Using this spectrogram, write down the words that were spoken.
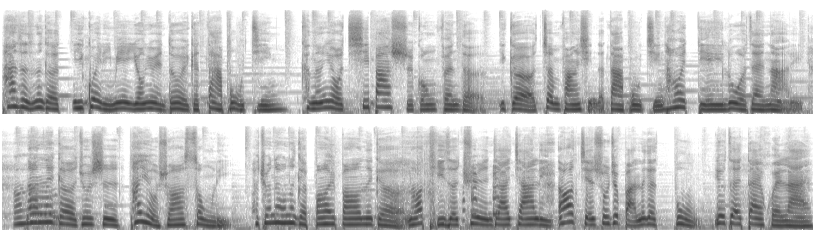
她的那个衣柜里面永远都有一个大布巾，可能有七八十公分的一个正方形的大布巾，它会叠一摞在那里。那那个就是她有时候要送礼，她就弄那个包一包那个，然后提着去人家家里，然后结束就把那个布又再带回来。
